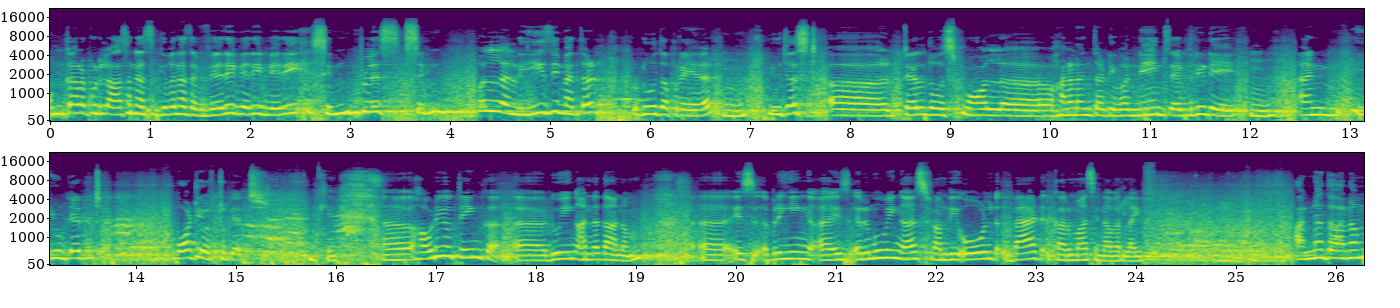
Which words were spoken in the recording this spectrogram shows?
Omkara Kudil Asana has given us a very, very, very simplest, simple and easy method to do the prayer. You just uh, tell those small uh, 131 names every day and you get what you have to get. Okay. Uh, how do you think uh, doing Annadanam uh, is bringing, uh, is removing us from the old bad karmas in our life? Annadanam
